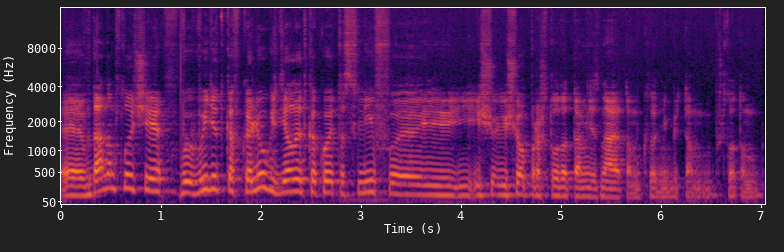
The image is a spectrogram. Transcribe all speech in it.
В данном случае выйдет Ковкалюк, сделает какой-то слив еще, еще про что-то там, не знаю, там кто-нибудь там, что там,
